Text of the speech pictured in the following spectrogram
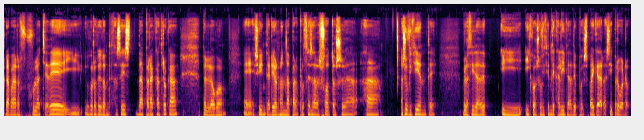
gravar Full HD y yo creo que con 16 da para 4K, pero luego eh, su interior no da para procesar las fotos a, suficiente velocidad y, con suficiente calidad, de, pues va a quedar así. Pero bueno,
